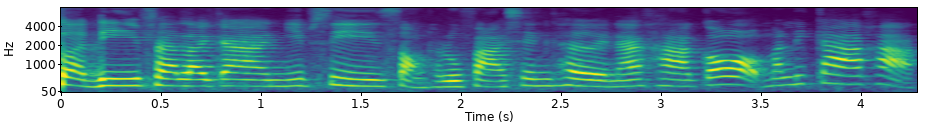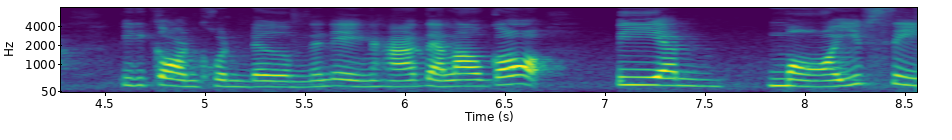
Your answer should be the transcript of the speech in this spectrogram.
สวัสดีแฟนรายการยิปซีสองทะลุฟ้าเช่นเคยนะคะ ก็มาริกาค่ะ พิธีกรคนเดิมนั่นเองนะคะ แต่เราก็เปลี่ยนหมอยิปซี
